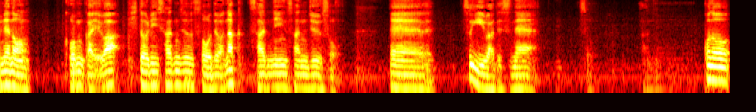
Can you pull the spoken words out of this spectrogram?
レノン。今回は一人三重奏ではなく三人三重奏。えー、次はですねそうあのこの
